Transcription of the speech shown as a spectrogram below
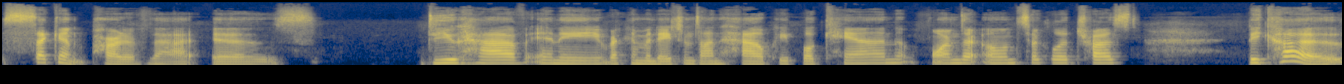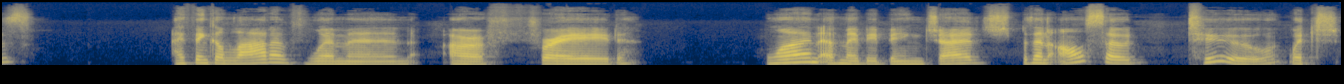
second part of that is do you have any recommendations on how people can form their own circle of trust? Because I think a lot of women are afraid, one, of maybe being judged, but then also, two, which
